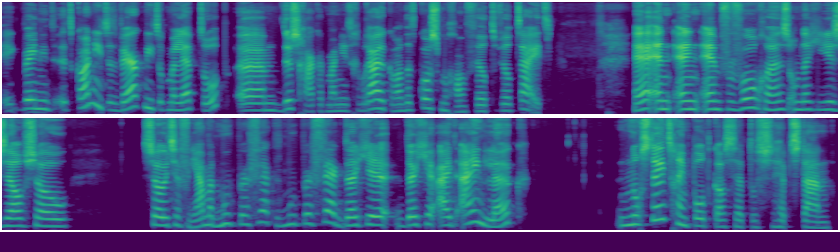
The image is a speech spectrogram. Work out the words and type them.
ik weet niet, het kan niet, het werkt niet op mijn laptop, um, dus ga ik het maar niet gebruiken, want het kost me gewoon veel te veel tijd. En, en, en vervolgens, omdat je jezelf zo zoiets hebt van, ja, maar het moet perfect, het moet perfect, dat je, dat je uiteindelijk nog steeds geen podcast hebt, hebt staan.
